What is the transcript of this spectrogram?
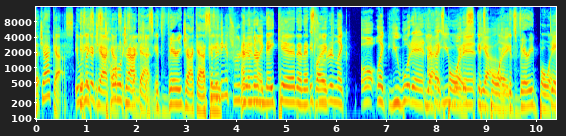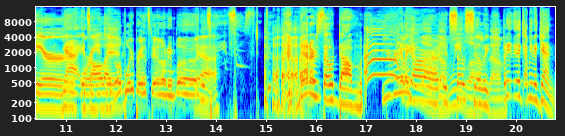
like jackass. It was It like is. a It's jackass, total extension. jackass. It's very jackassy. 'Cause I think it's rooted and then in, they're like- naked, and it's, it's like rooted in like oh like you wouldn't. yeah, I bet it's you boys. wouldn't. It's yeah, boy. like, it's very boy. dare Yeah, it's all like oriented. oh, pull your pants down and blood. Yeah. It's, it's so stupid. Men are so dumb. Ah, you really are. It's We so silly. them. But it, like, I mean, again.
